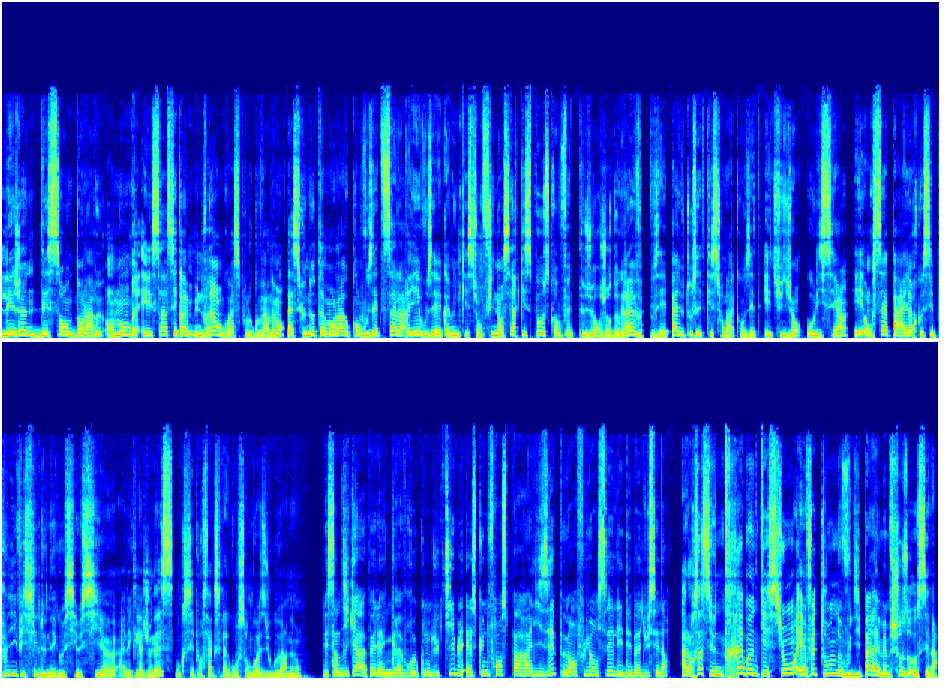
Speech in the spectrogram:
les jeunes descendent dans la rue en nombre. Et ça, c'est quand même une vraie angoisse pour le gouvernement. Parce que notamment là où quand vous êtes salarié, vous avez quand même une question financière qui se pose quand vous faites plusieurs jours de grève. Vous n'avez pas du tout cette question-là quand vous êtes étudiant ou lycéen. Et on sait par ailleurs que c'est plus difficile de négocier aussi euh, avec la jeunesse. Donc c'est pour ça que c'est la grosse angoisse du gouvernement. Les syndicats appellent à une grève reconductible. Est-ce qu'une France paralysée peut influencer les débats du Sénat? Alors ça, c'est une très bonne question. Et en fait, tout le monde ne vous dit pas la même chose au Sénat.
